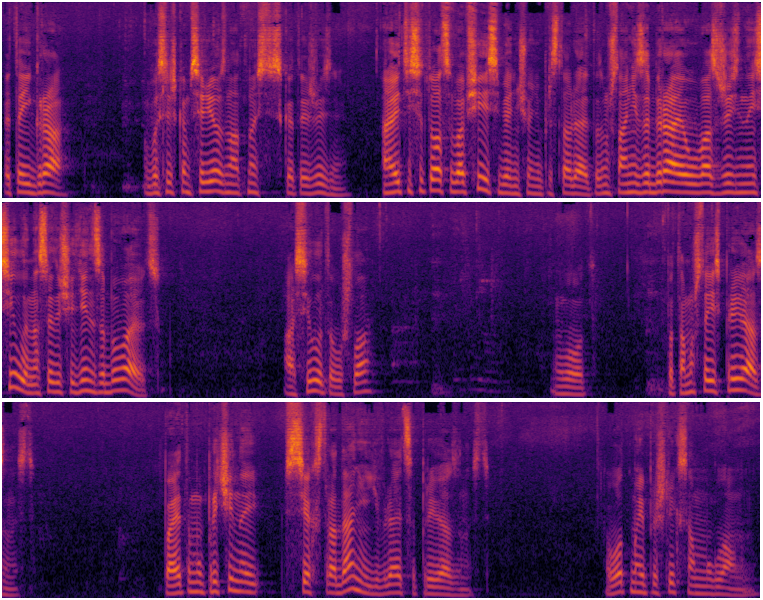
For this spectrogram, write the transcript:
это игра. Вы слишком серьезно относитесь к этой жизни. А эти ситуации вообще из себя ничего не представляют, потому что они, забирая у вас жизненные силы, на следующий день забываются. А сила-то ушла. Вот. Потому что есть привязанность. Поэтому причиной всех страданий является привязанность. Вот мы и пришли к самому главному.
